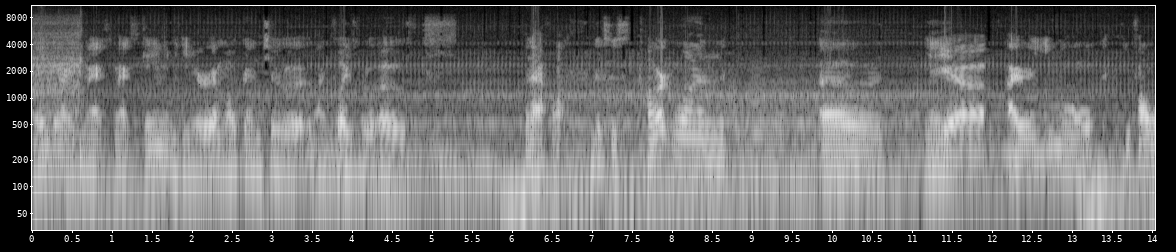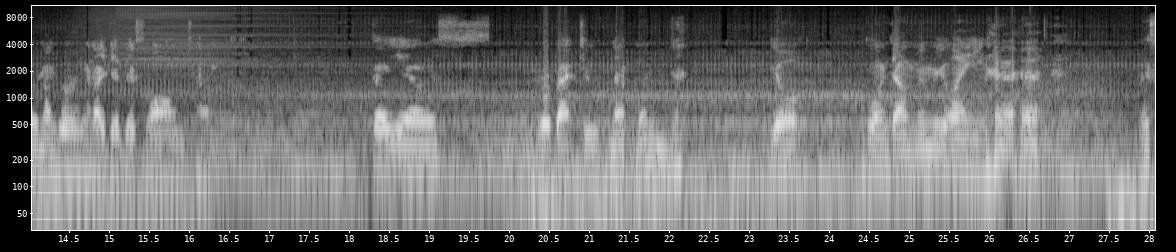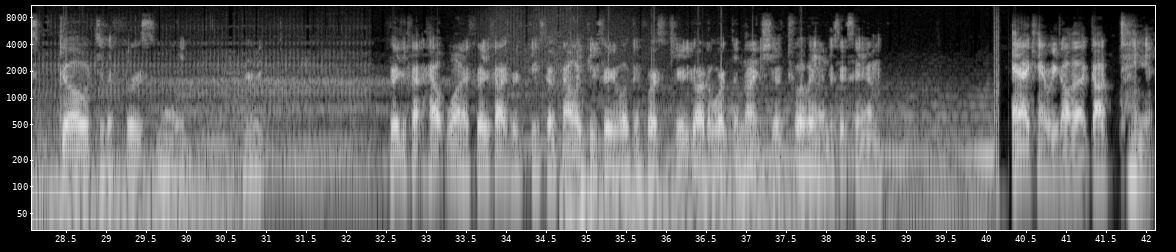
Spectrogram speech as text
Hey guys, Max Max Gaming here, and welcome to uh, my playthrough of FNAF 1. This is part 1, uh, yeah, I, you know, you probably remember when I did this long time ago. So yeah, we're back to FNAF 1. Yup, going down memory lane. let's go to the first night. Freddy Help one at Freddy Factory Pizza. Family Pizza, you're looking for a security guard to work the night shift, 12 a.m. to 6 a.m. And I can't read all that, god dang it.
